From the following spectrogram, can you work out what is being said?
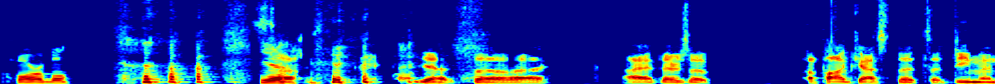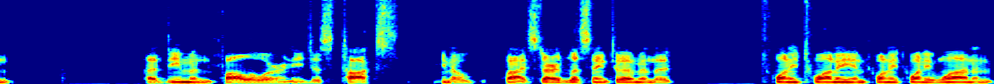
horrible. Yeah. So, yeah so uh, I, there's a a podcast that's a demon a demon follower and he just talks you know when i started listening to him in the 2020 and 2021 and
